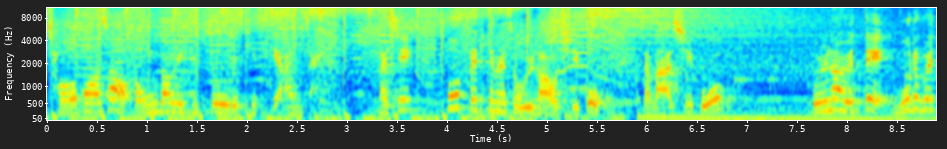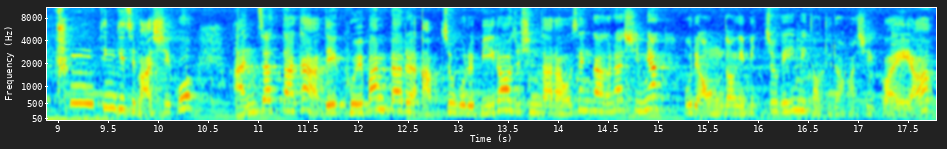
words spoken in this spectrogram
접어서 엉덩이 뒤쪽으로 깊게 앉아요. 다시 호흡 뱉으면서 올라오시고, 자, 마시고, 올라올 때 무릎을 탕 튕기지 마시고, 앉았다가 내 골반뼈를 앞쪽으로 밀어주신다라고 생각을 하시면 우리 엉덩이 밑쪽에 힘이 더 들어가실 거예요.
